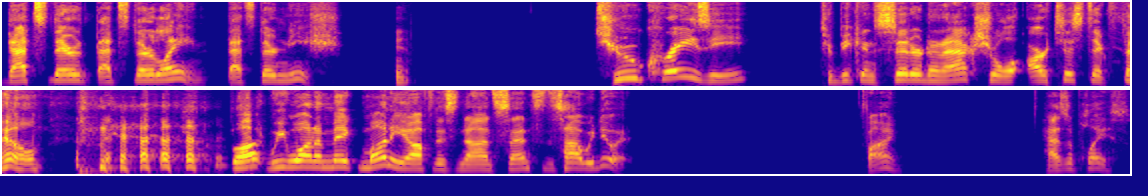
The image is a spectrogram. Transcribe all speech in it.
that's their that's their lane. That's their niche. Yeah. Too crazy to be considered an actual artistic film, but we want to make money off this nonsense. That's how we do it. Fine, has a place.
